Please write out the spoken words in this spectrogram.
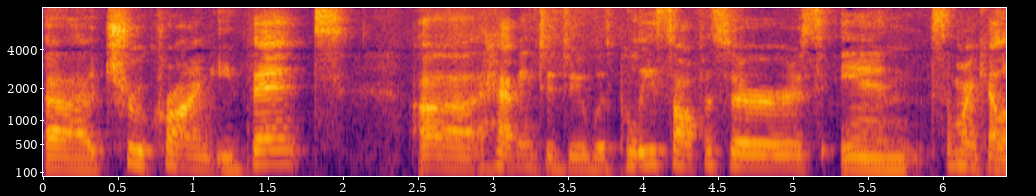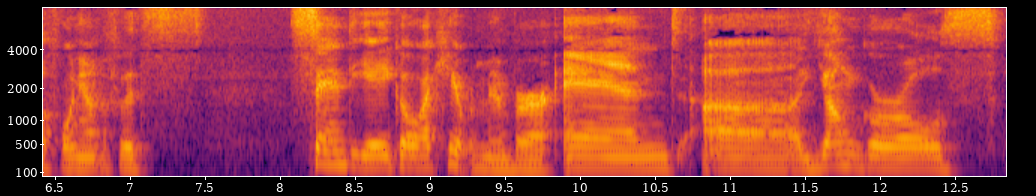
uh, true crime event uh, having to do with police officers in somewhere in California. I don't know if it's San Diego, I can't remember, and uh, young girls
